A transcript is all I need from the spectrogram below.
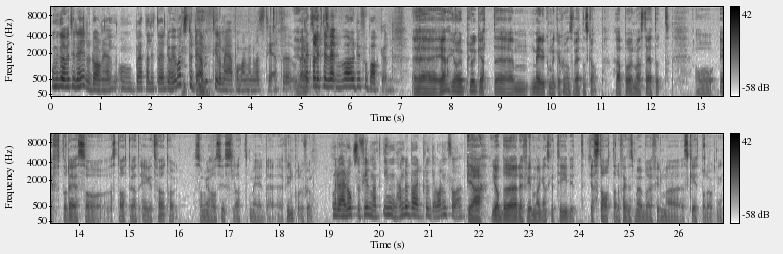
Om vi går över till dig då Daniel och berättar lite. Du har ju varit student till och med på Malmö universitet. Ja, Berätta exakt. lite, vad har du för bakgrund? Uh, ja, jag har pluggat uh, medie och kommunikationsvetenskap här på universitetet. Och efter det så startade jag ett eget företag som jag har sysslat med uh, filmproduktion. Men du hade också filmat innan du började plugga, var det inte så? Ja, jag började filma ganska tidigt. Jag startade faktiskt med att börja filma skateboardåkning.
